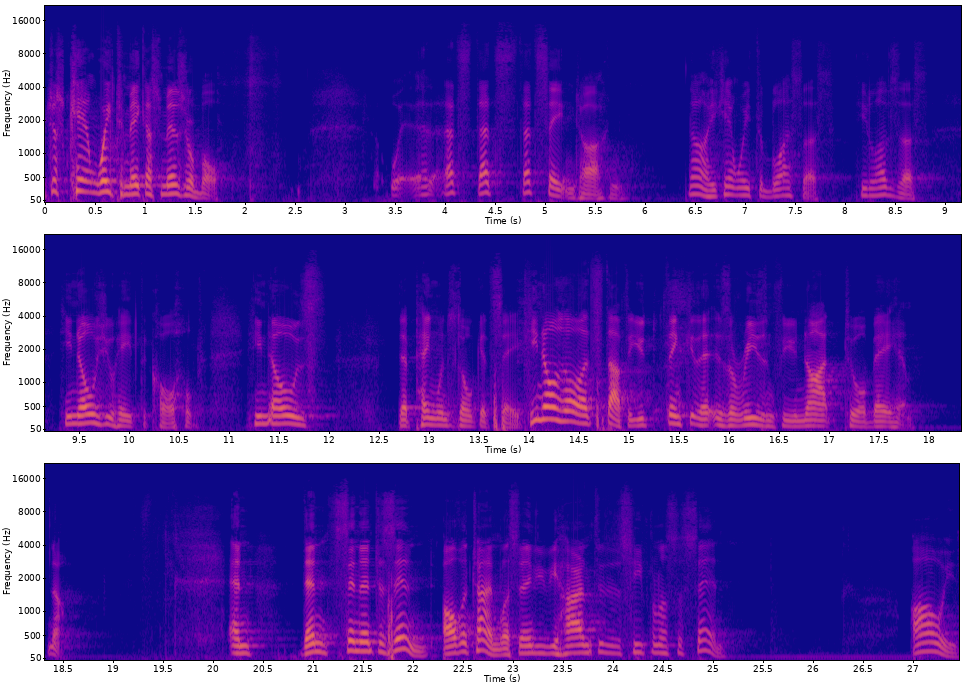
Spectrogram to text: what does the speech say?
just can't wait to make us miserable. That's that's that's Satan talking. No, he can't wait to bless us. He loves us. He knows you hate the cold. He knows that penguins don't get saved. He knows all that stuff that you think that is a reason for you not to obey him. No. And then sin enters in all the time, lest any of you be hardened through the deceitfulness of sin. Always.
